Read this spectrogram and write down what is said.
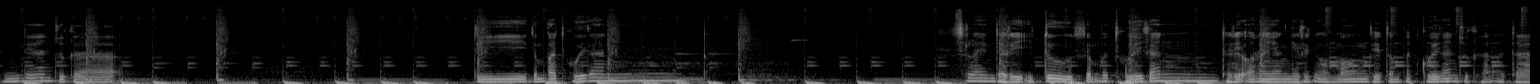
Dan juga di tempat gue kan selain dari itu tempat gue kan dari orang yang ngirit ngomong di tempat gue kan juga ada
